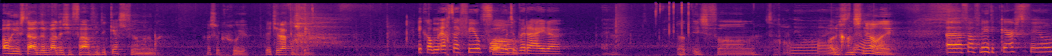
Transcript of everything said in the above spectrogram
Oh, hier staat er, wat is je favoriete kerstfilm, Anouk? Dat is ook een goeie. Weet je dat misschien? Ik had me echt even hierop voor Van- moeten bereiden. Dat is van... Is heel, eh, Oh, die gaan heel snel, hè? nee. Eh, favoriete kerstfilm?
